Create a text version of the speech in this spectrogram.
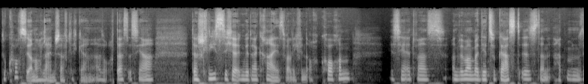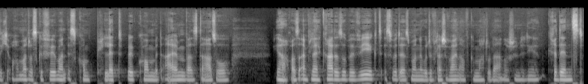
du kochst ja auch noch leidenschaftlich gerne. Also auch das ist ja, da schließt sich ja irgendwie der Kreis, weil ich finde auch Kochen, ist ja etwas, und wenn man bei dir zu Gast ist, dann hat man sich auch immer das Gefühl, man ist komplett willkommen mit allem, was da so, ja, was einem vielleicht gerade so bewegt. Es wird erstmal eine gute Flasche Wein aufgemacht oder andere schöne Dinge kredenzt.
